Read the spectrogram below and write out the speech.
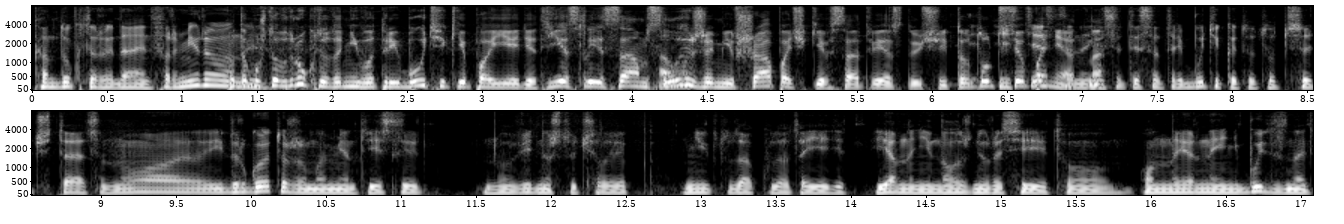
Кондукторы, да, информированы. Потому что вдруг кто-то не в атрибутике поедет. Если сам с а лыжами вот... в шапочке в соответствующей, то тут все понятно. если ты с атрибутикой, то тут все читается. Но ну, а и другой тоже момент, если ну, видно, что человек не туда куда-то едет, явно не на лыжню России, то он, наверное, и не будет знать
